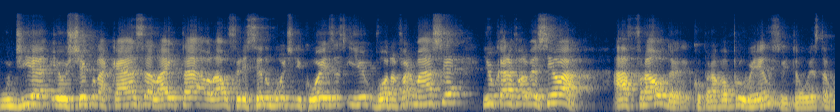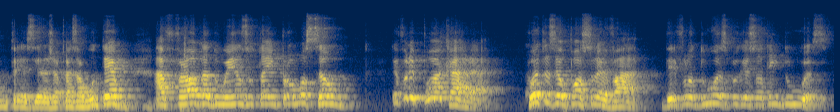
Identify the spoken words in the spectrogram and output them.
um dia eu chego na casa lá e tá lá oferecendo um monte de coisas e eu vou na farmácia e o cara fala assim, ó, a fralda, comprava para o Enzo, então o Enzo está com 13 anos já faz algum tempo, a fralda do Enzo está em promoção. Eu falei, pô, cara, quantas eu posso levar? Ele falou, duas, porque só tem duas.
